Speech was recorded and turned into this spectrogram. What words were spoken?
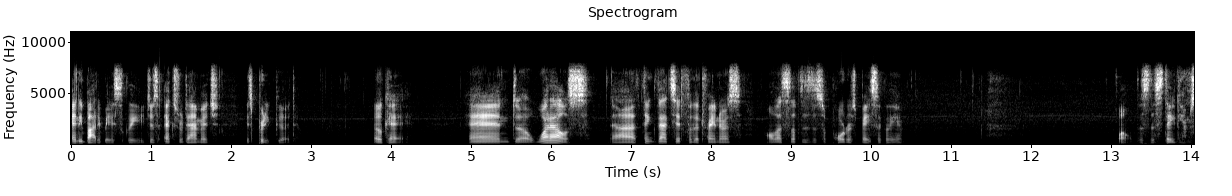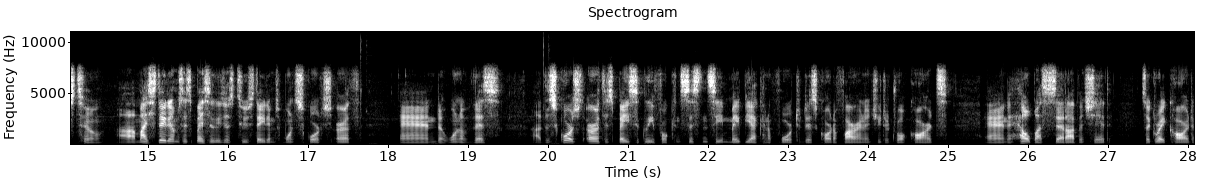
Anybody, basically. Just extra damage is pretty good. Okay. And uh, what else? Uh, I think that's it for the trainers. All that stuff is the supporters, basically. Well, there's the stadiums, too. Uh, my stadiums is basically just two stadiums. One Scorched Earth and uh, one of this. Uh, the Scorched Earth is basically for consistency. Maybe I can afford to discard a Fire Energy to draw cards and help us set up and shit. It's a great card.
